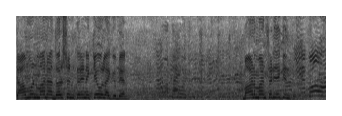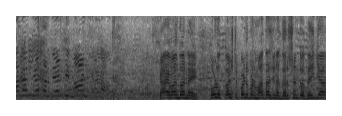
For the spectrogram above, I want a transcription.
ચામુંડ માના દર્શન કરીને કેવું લાગ્યું બેન? માંડ માંડ સડી કે બહુ આનંદ માંડ સડા કાંઈ વાંધો નહીં. થોડુંક કષ્ટ પડ્યું, પણ માતાજીના દર્શન તો થઈ ગયા.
